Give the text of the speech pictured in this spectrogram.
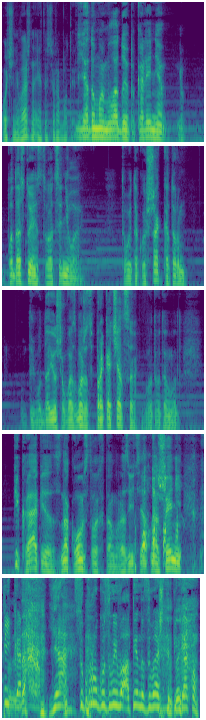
очень важно, и это все работает. Я думаю, молодое поколение по достоинству оценило твой такой шаг, которым ты вот даешь возможность прокачаться вот в этом вот пикапе, знакомствах, там, развитии отношений. Пикап? Я супругу завоевал, а ты называешь это пикапом.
